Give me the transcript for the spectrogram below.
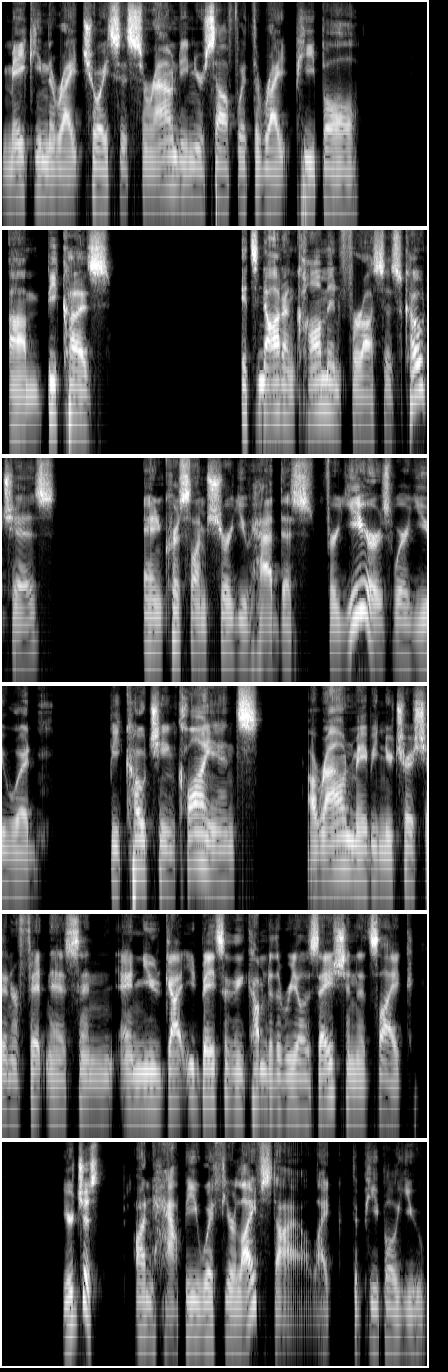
Making the right choices, surrounding yourself with the right people, um, because it's not uncommon for us as coaches. And Krystal, I'm sure you had this for years where you would be coaching clients around maybe nutrition or fitness and and you got you'd basically come to the realization it's like you're just unhappy with your lifestyle, like the people you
